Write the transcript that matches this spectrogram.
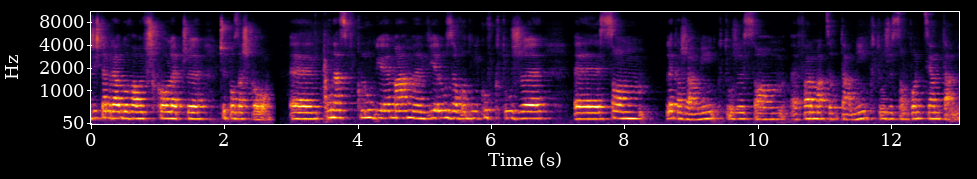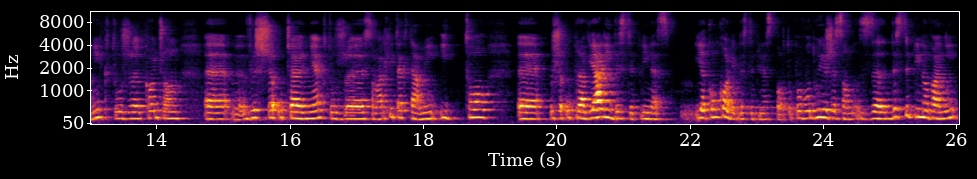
gdzieś tam reagowały w szkole czy, czy poza szkołą. U nas w klubie mamy wielu zawodników, którzy y, są lekarzami, którzy są farmaceutami, którzy są policjantami, którzy kończą e, wyższe uczelnie, którzy są architektami i to, e, że uprawiali dyscyplinę, jakąkolwiek dyscyplinę sportu, powoduje, że są zdyscyplinowani,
